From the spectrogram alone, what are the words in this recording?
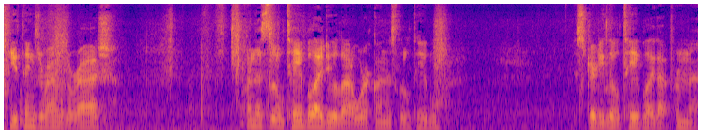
few things around the garage. On this little table, I do a lot of work on this little table. A sturdy little table I got from the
